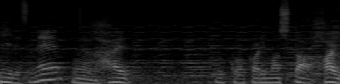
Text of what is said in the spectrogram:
いいいですね。うん。はい。よくわかりました。な。はい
